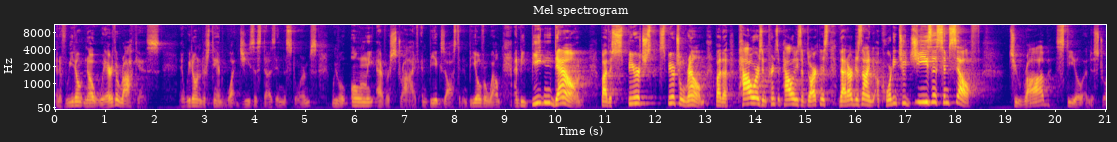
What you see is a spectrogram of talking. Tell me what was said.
And if we don't know where the rock is, and we don't understand what Jesus does in the storms, we will only ever strive and be exhausted and be overwhelmed and be beaten down by the spirit, spiritual realm, by the powers and principalities of darkness that are designed, according to Jesus himself, to rob, steal, and destroy.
